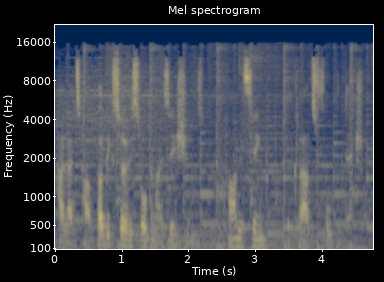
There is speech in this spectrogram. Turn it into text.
highlights how public service organizations are harnessing the cloud's full potential.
